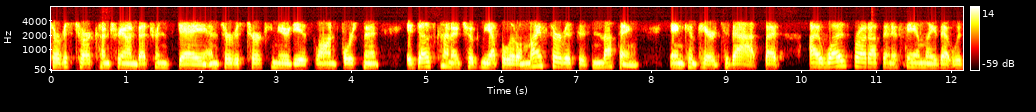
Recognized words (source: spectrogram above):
service to our country on Veterans Day and service to our community as law enforcement it does kind of choke me up a little. My service is nothing in compared to that. But I was brought up in a family that was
